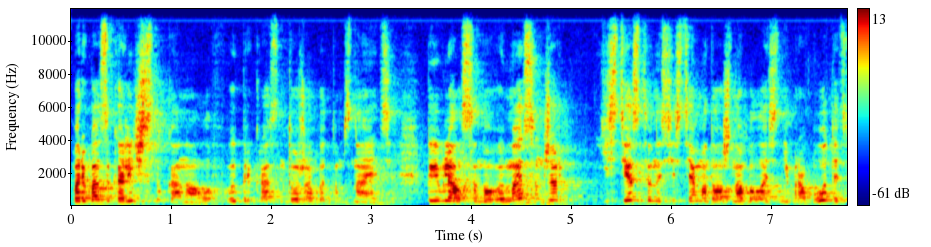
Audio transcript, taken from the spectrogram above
Борьба за количество каналов, вы прекрасно тоже об этом знаете. Появлялся новый мессенджер, естественно, система должна была с ним работать,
